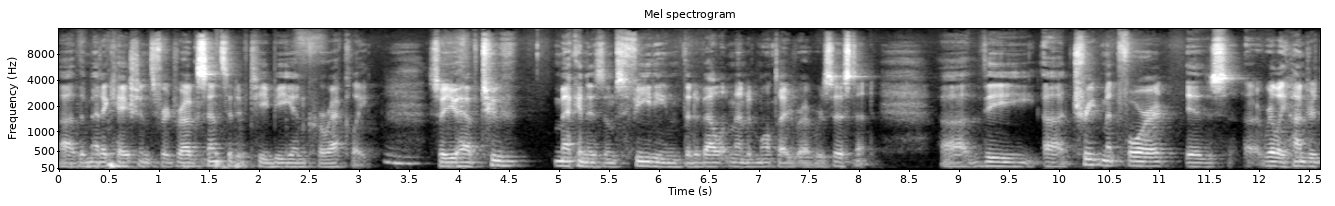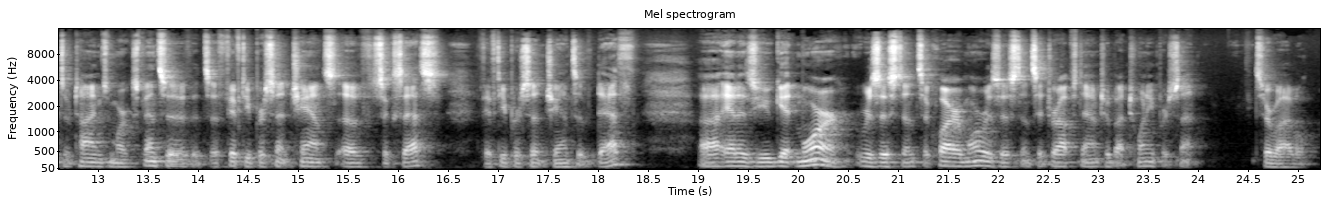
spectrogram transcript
uh, the medications for drug sensitive TB incorrectly. Mm-hmm. So you have two mechanisms feeding the development of multi drug resistant. Uh, the uh, treatment for it is uh, really hundreds of times more expensive. It's a 50% chance of success, 50% chance of death. Uh, and as you get more resistance, acquire more resistance, it drops down to about 20% survival.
